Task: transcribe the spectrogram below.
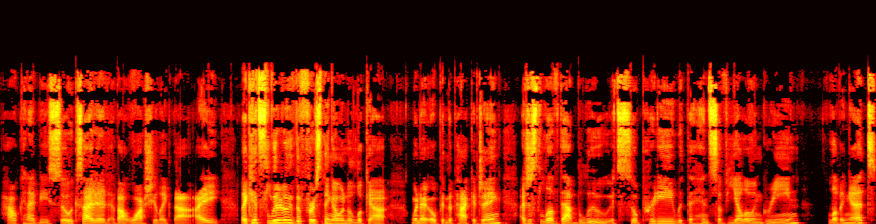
How can I be so excited about washi like that? I like it's literally the first thing I want to look at when I open the packaging. I just love that blue. It's so pretty with the hints of yellow and green. Loving it.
